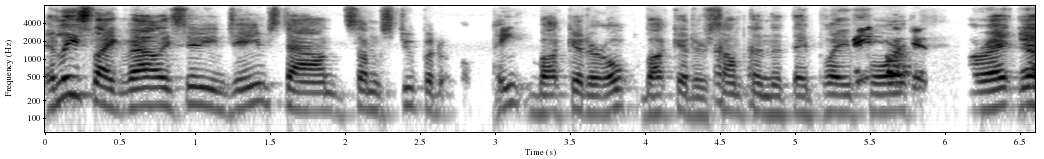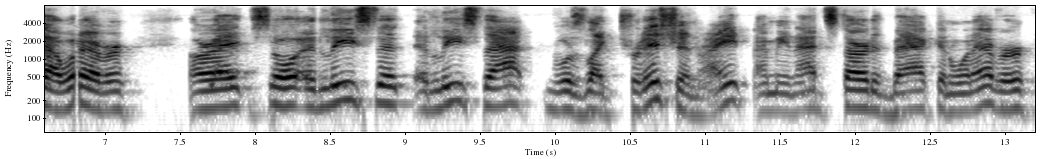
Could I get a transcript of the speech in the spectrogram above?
at least like Valley City and Jamestown, some stupid paint bucket or oak bucket or something that they play for. Bucket. All right, yeah. yeah, whatever. All right, so at least that at least that was like tradition, right? I mean, that started back and whatever,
